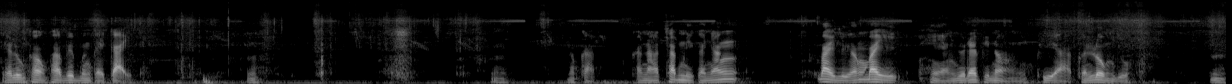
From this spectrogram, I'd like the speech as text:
เดี๋ยวลุงทองพาไปเบิ่งไก่ๆอืมอืมเนะครับขนาดซ้ำนี่ก็ยังใบเหลืองใบแหงอยู่ได้พี่น้องนี่เพียเพิ่นลงอยู่ อืม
